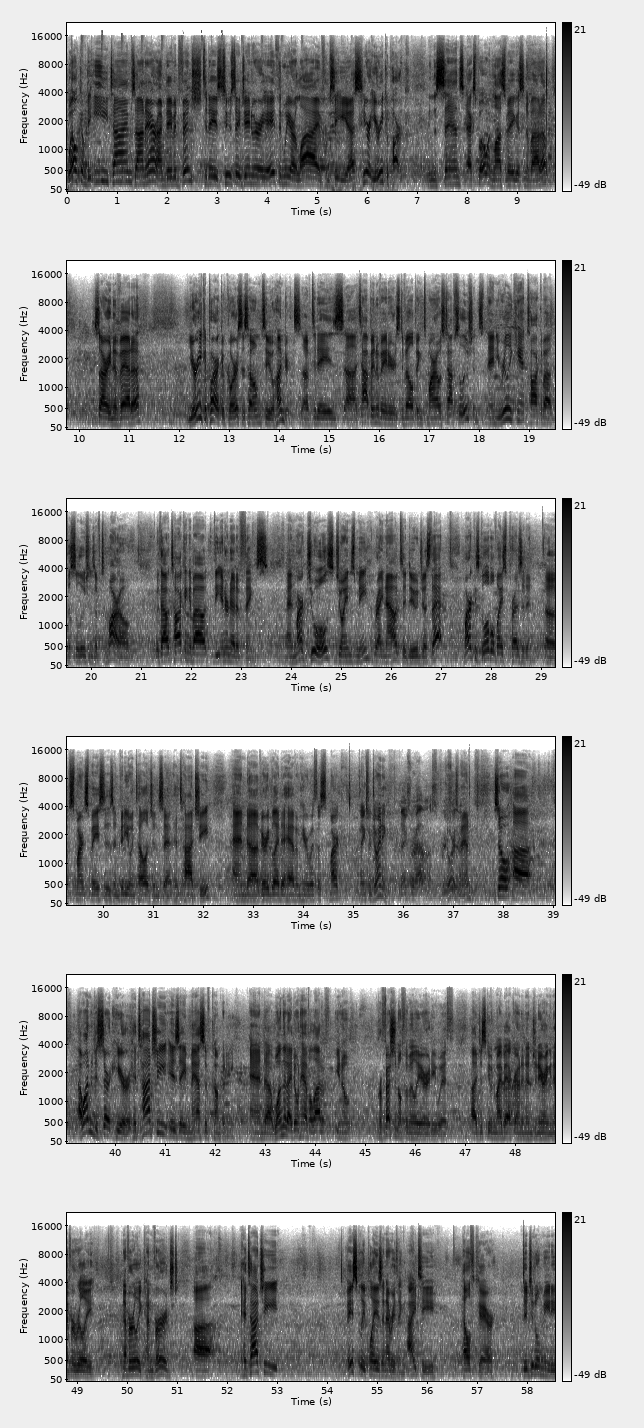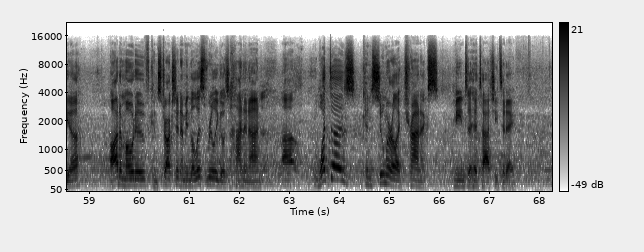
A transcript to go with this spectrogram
Welcome to EE Times on Air. I'm David Finch. Today is Tuesday, January 8th, and we are live from CES here at Eureka Park in the Sands Expo in Las Vegas, Nevada. Sorry, Nevada. Eureka Park, of course, is home to hundreds of today's uh, top innovators developing tomorrow's top solutions. And you really can't talk about the solutions of tomorrow without talking about the Internet of Things. And Mark Jules joins me right now to do just that. Mark is Global Vice President of Smart Spaces and Video Intelligence at Hitachi, and uh, very glad to have him here with us. Mark, thanks for joining. Thanks for having us. Appreciate Of course, it. man. So, uh, I wanted to start here. Hitachi is a massive company, and uh, one that I don't have a lot of, you know, professional familiarity with, uh, just given my background in engineering, and never really, never really converged. Uh, Hitachi basically plays in everything: IT, healthcare, digital media, automotive, construction. I mean, the list really goes on and on. Uh, what does consumer electronics mean to Hitachi today?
